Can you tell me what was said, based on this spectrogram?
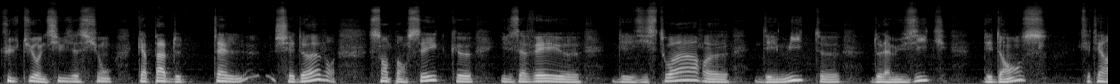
culture, une civilisation capable de tel chef-d'œuvre sans penser qu'ils avaient euh, des histoires, euh, des mythes, euh, de la musique, des danses, etc.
